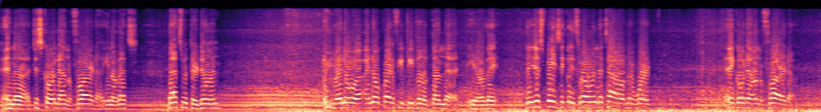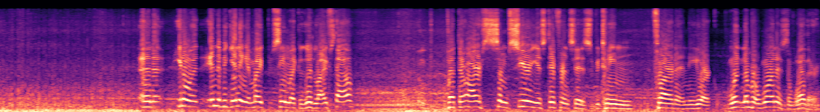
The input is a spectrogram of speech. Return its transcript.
and uh, just going down to Florida. You know, that's that's what they're doing. I know I know quite a few people have done that. You know, they they just basically throw in the towel on their work and go down to Florida. And uh, you know, in the beginning, it might seem like a good lifestyle, but there are some serious differences between Florida and New York. One, number one is the weather.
